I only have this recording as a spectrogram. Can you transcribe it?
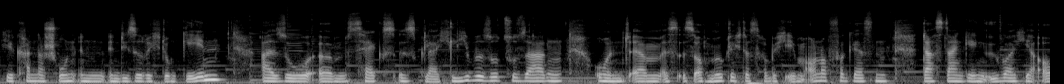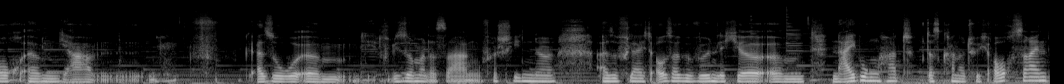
hier kann das schon in, in diese Richtung gehen. Also ähm, Sex ist gleich Liebe sozusagen und ähm, es ist auch möglich, das habe ich eben auch noch vergessen, dass dein Gegenüber hier auch, ähm, ja, also ähm, wie soll man das sagen, verschiedene, also vielleicht außergewöhnliche ähm, Neigungen hat. Das kann natürlich auch sein.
